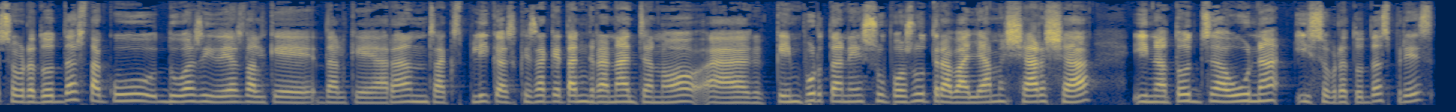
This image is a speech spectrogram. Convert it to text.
Sobretot destaco dues idees del que, del que ara ens expliques, que és aquest engranatge, no? Eh, que important és, suposo, treballar amb xarxa i anar tots a una i sobretot després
